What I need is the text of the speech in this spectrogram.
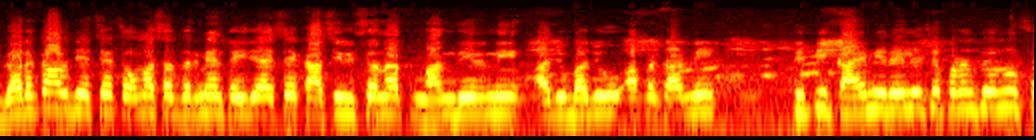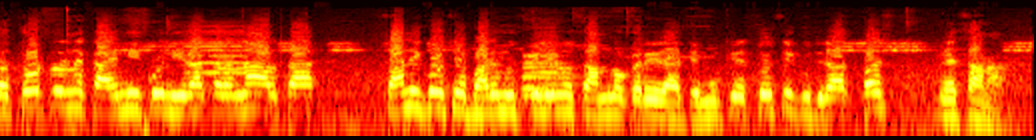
ગરકાવ જે છે ચોમાસા દરમિયાન થઈ જાય છે. કાશી વિશ્વનાથ મંદિરની આજુબાજુ આ પ્રકારની સ્થિતિ કાયમી રહેલી છે, પરંતુ એનું સચોટ અને કાયમી કોઈ નિરાકરણ ના આવતા સ્થાનિકો છે ભારે મુશ્કેલીનો સામનો કરી રહ્યા છે. મુકેશ સોસી ગુજરાત ફર્સ્ટ, મહેસાણા.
